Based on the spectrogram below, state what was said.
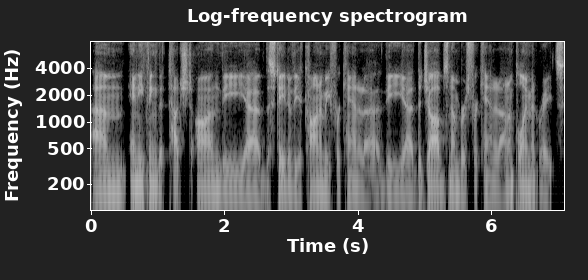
um, anything that touched on the uh, the state of the economy for Canada, the uh, the jobs numbers for Canada, unemployment rates,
